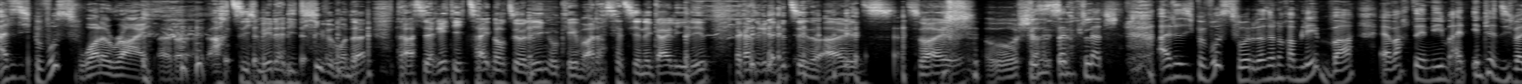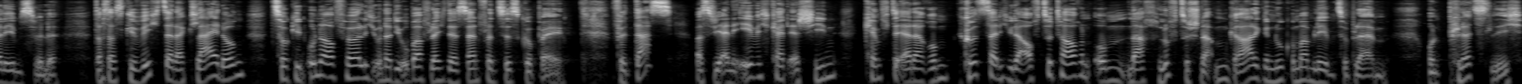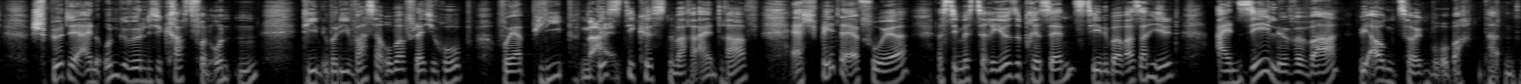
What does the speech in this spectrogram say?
Als er sich bewusst What a ride, Alter. 80 Meter die Tiefe runter. Da hast du ja richtig Zeit noch zu überlegen, okay, war das jetzt hier eine geile Idee? Da kannst du richtig mitzählen. So, eins, zwei, oh bis es scheiße. dann klatscht. Als er sich bewusst wurde, dass er noch am Leben war, erwachte in ihm ein intensiver Lebenswille. Doch das Gewicht seiner Kleidung zog ihn unaufhörlich unter die Oberfläche der San Francisco Bay. Für das, was wie eine Ewigkeit erschien, kämpfte er darum, kurzzeitig wieder aufzutauchen, um nach Luft zu schnappen, gerade genug, um am Leben zu bleiben. Und plötzlich spürte er eine ungewöhnliche Kraft von unten, die ihn über die Wasseroberfläche hob, wo er blieb, Nein. bis die Küstenwache eintraf. Erst später erfuhr er, dass die mysteriöse Präsenz, die ihn über Wasser hielt, ein Seelöwe war, wie Augenzeugen beobachtet hatten.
